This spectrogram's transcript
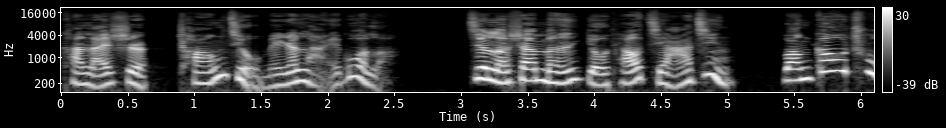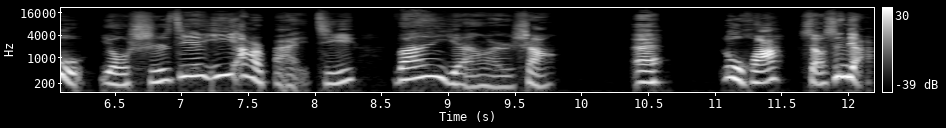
看来是长久没人来过了。进了山门，有条夹径，往高处有石阶一二百级蜿蜒而上。哎，路滑，小心点儿！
